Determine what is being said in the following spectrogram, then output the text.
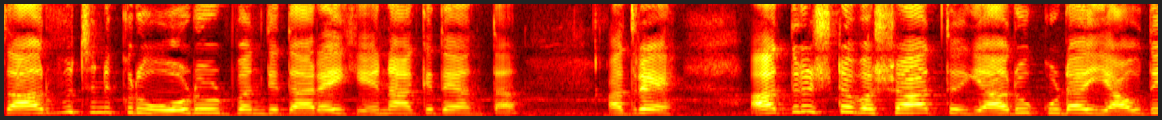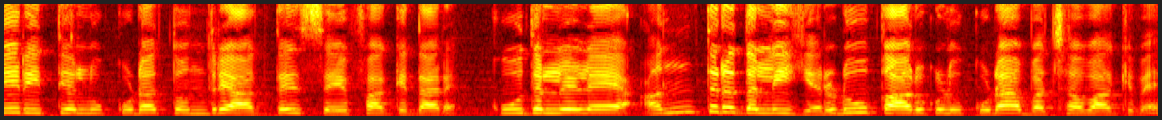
ಸಾರ್ವಜನಿಕರು ಓಡೋಡ್ ಬಂದಿದ್ದಾರೆ, ಏನಾಗಿದೆ ಅಂತ. ಆದರೆ ಅದೃಷ್ಟವಶಾತ್ ಯಾರೂ ಕೂಡ ಯಾವುದೇ ರೀತಿಯಲ್ಲೂ ಕೂಡ ತೊಂದರೆ ಆಗದೆ ಸೇಫ್ ಆಗಿದ್ದಾರೆ. ಕೂದಲೆಳೆ ಅಂತರದಲ್ಲಿ ಎರಡೂ ಕಾರುಗಳು ಕೂಡ ಬಚಾವಾಗಿವೆ.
